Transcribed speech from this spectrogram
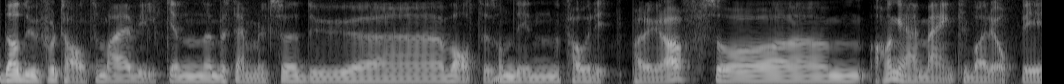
Da du fortalte meg hvilken bestemmelse du uh, valgte som din favorittparagraf, så eh, hang jeg meg egentlig bare opp i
